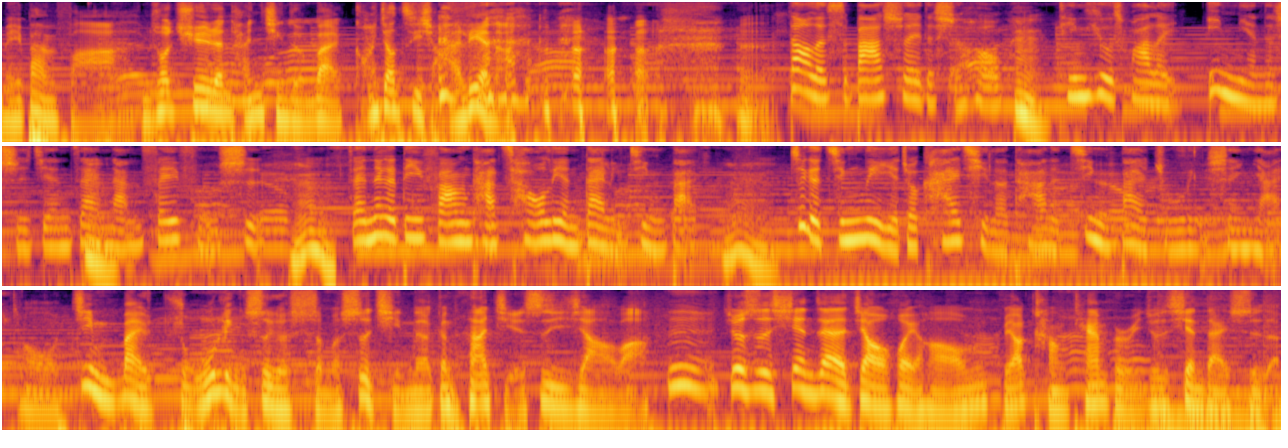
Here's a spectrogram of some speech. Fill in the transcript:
没办法啊、你说缺人弹琴怎么办？赶快叫自己小孩练啊！到了十八岁的时候，嗯，Tim Hughes 花了一年的时间在南非服侍，嗯在那个地方他操练带领敬拜，嗯，这个经历也就开启了他的敬拜主领生涯。哦，敬拜主领是个什么事情呢？跟大家解释一下好不好？嗯就是现在的教会哈，我们比较 contemporary，就是现代式的，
